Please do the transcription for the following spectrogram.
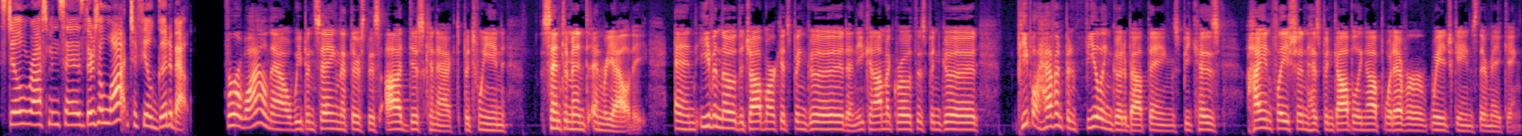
Still, Rossman says there's a lot to feel good about. For a while now, we've been saying that there's this odd disconnect between sentiment and reality. And even though the job market's been good and economic growth has been good, people haven't been feeling good about things because high inflation has been gobbling up whatever wage gains they're making.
